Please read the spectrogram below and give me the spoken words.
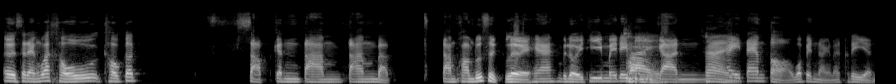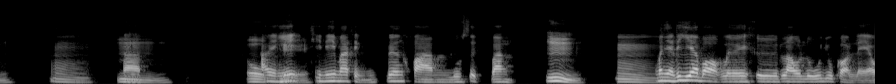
เออ แสดงว่าเขาเขาก็สับกันตามตามแบบตามความรู้สึกเลยฮะ โดยที่ไม่ได้มีการใช่ให้แต้มต่อว่าเป็นหนังนักเรียน อืมครับอืมโอเอาอย่าเคงนี้ทีนี้มาถึงเรื่องความรู้สึกบ้าง อืมอื มมันอย่างที่เฮียบอกเลยคือเรารู้อยู่ก่อนแล้ว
